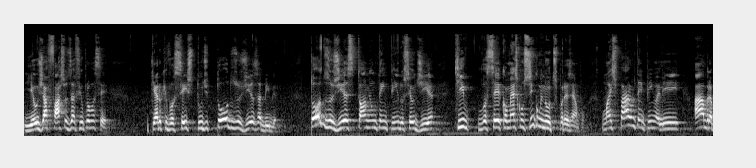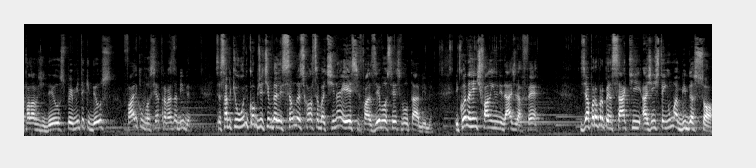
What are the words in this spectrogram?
E eu já faço o desafio para você. Quero que você estude todos os dias a Bíblia. Todos os dias tome um tempinho do seu dia que você comece com cinco minutos, por exemplo. Mas para um tempinho ali, abra a palavra de Deus, permita que Deus fale com você através da Bíblia. Você sabe que o único objetivo da lição da escola sabatina é esse, fazer você se voltar à Bíblia. E quando a gente fala em unidade da fé, já parou para pensar que a gente tem uma Bíblia só,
